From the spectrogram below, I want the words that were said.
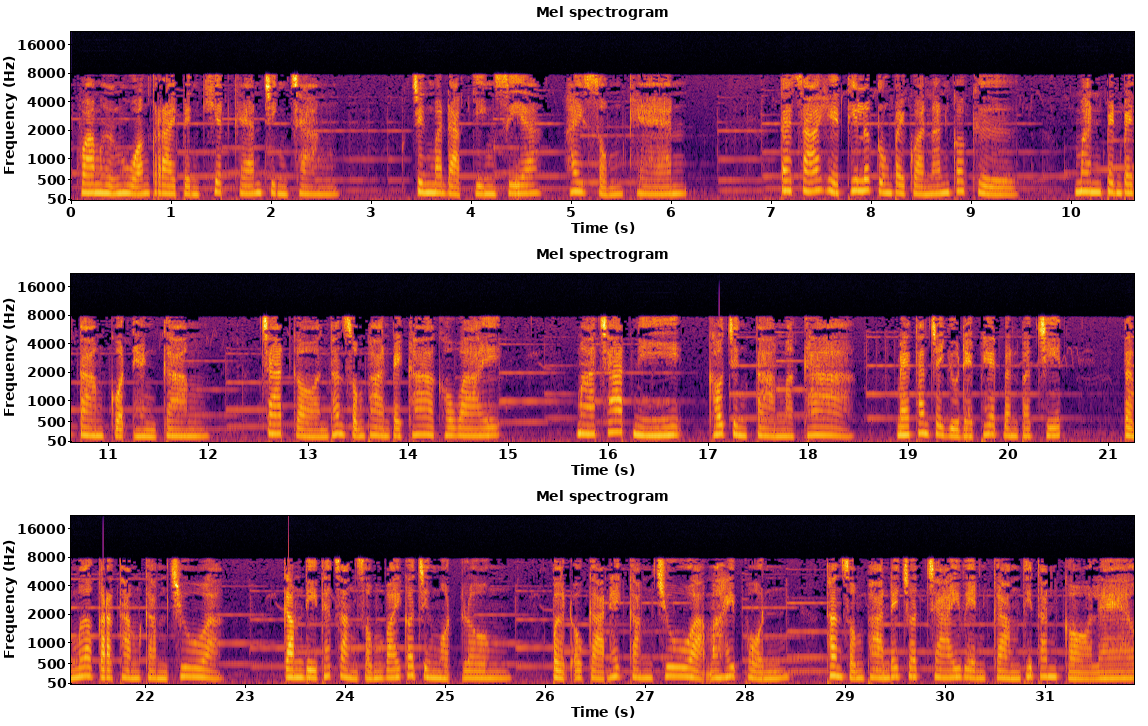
ความหึงหวงกลายเป็นเครียดแค้นจริงชัง จึงมาดักยิงเสียให้สมแค้น แต่สาเหตุที่ลึกลงไปกว่านั้นก็คือ มันเป็นไปตามกฎแห่งกรรม ชาติก่อนท่านสมภารไปฆ่าเขาไว้ มาชาตินี้ เขาจึงตามมาฆ่า แม้ท่านจะอยู่ในเพศบรรพชิต แต่เมื่อกระทำกรรมชั่ว กรรมดีถ้าสั่งสมไว้ก็จึงหมดลง เปิดโอกาสให้กรรมชั่วมาให้ผล ท่านสมภารได้ชดใช้เวรกรรมที่ท่านก่อแล้ว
